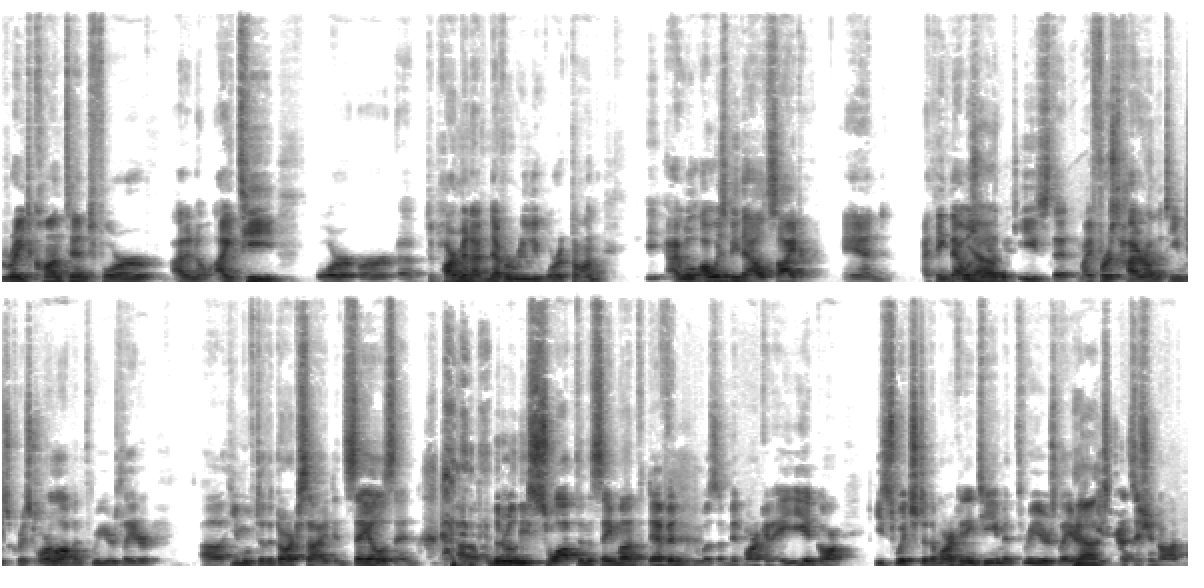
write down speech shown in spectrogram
great content for I don't know IT or or a department I've never really worked on. I will always be the outsider, and I think that was yeah. one of the keys. That my first hire on the team was Chris Orlov, and three years later, uh, he moved to the dark side in sales and uh, literally swapped in the same month. Devin, who was a mid market AE at Gong, he switched to the marketing team, and three years later, yeah. he's transitioned on,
